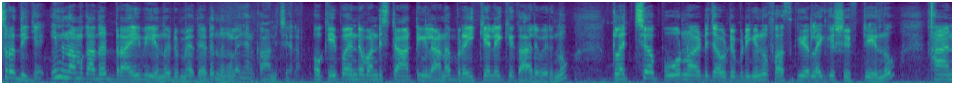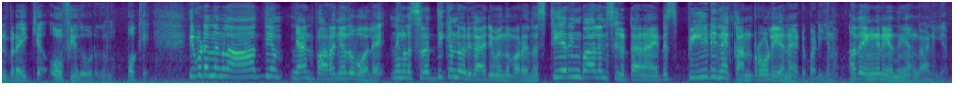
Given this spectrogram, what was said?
ശ്രദ്ധിക്കുക. ഇനി നമുക്കത് ഡ്രൈവ് ചെയ്യുന്ന ഒരു മെത്തേഡ് നിങ്ങളെ ഞാൻ കാണിച്ചു തരാം ഓക്കെ ഇപ്പോൾ എന്റെ വണ്ടി സ്റ്റാർട്ടിങ്ങിലാണ് ബ്രേക്കിലേക്ക് കാൽ വരുന്നു. ക്ലച്ച് പൂർണമായിട്ട് ചവിട്ടി പിടിക്കുന്നു. ഫസ്റ്റ് ഗിയറിലേക്ക് ഷിഫ്റ്റ് ചെയ്യുന്നു. ഹാൻഡ് ബ്രേക്ക് ഓഫ് ചെയ്ത് കൊടുക്കുന്നു. ഓക്കെ ഇവിടെ നിങ്ങൾ ആദ്യം ഞാൻ പറഞ്ഞതുപോലെ നിങ്ങൾ ശ്രദ്ധിക്കേണ്ട ഒരു കാര്യം എന്ന് പറയുന്നത് സ്റ്റിയറിംഗ് ബാലൻസ് കിട്ടാനായിട്ട് സ്പീഡിനെ കൺട്രോൾ ചെയ്യാനായിട്ട് പഠിക്കണം. അതെങ്ങനെയെന്ന് ഞാൻ കാണിക്കാം.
